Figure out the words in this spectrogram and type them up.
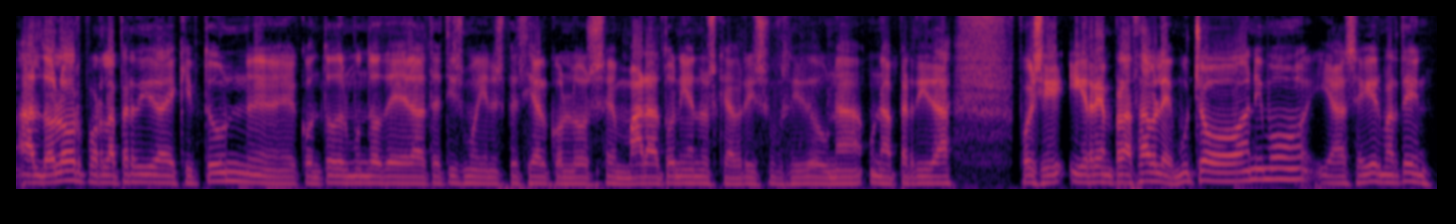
al dolor por la pérdida de Kiptun, eh, con todo el mundo del atletismo y en especial con los eh, maratonianos que habréis sufrido una, una pérdida pues irreemplazable. Mucho ánimo y a seguir, Martín.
